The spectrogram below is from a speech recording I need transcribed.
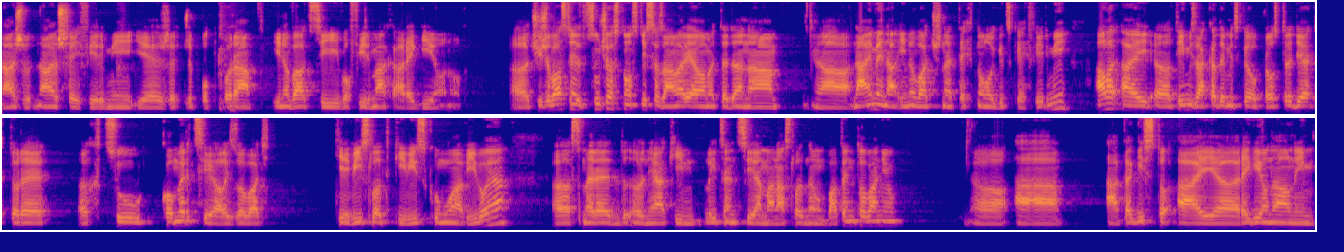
náš, našej firmy je, že, že podpora inovácií vo firmách a regiónoch. Čiže vlastne v súčasnosti sa zameriavame teda na, na, najmä na inovačné technologické firmy, ale aj e, tými z akademického prostredia, ktoré e, chcú komercializovať tie výsledky výskumu a vývoja e, smere nejakým licenciám a následnému patentovaniu a, a takisto aj regionálnym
